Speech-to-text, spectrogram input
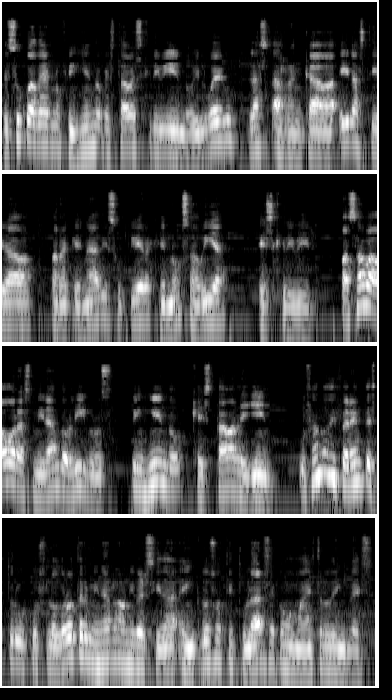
de su cuaderno fingiendo que estaba escribiendo y luego las arrancaba y las tiraba para que nadie supiera que no sabía escribir. Pasaba horas mirando libros, fingiendo que estaba leyendo. Usando diferentes trucos, logró terminar la universidad e incluso titularse como maestro de inglés.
